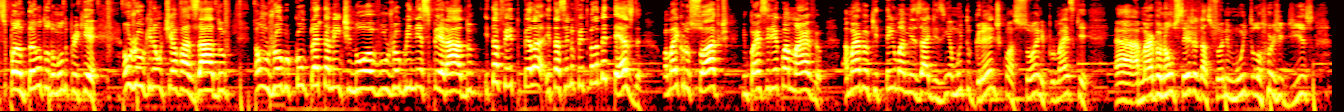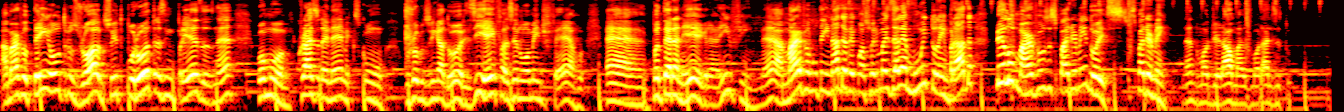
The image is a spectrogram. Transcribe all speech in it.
espantando todo mundo, porque é um jogo que não tinha vazado, é um jogo completamente novo, um jogo inesperado, e tá feito pela. e tá sendo feito pela Bethesda, com a Microsoft, em parceria com a Marvel. A Marvel que tem uma amizadezinha muito grande com a Sony, por mais que a Marvel não seja da Sony muito longe disso. A Marvel tem outros jogos feitos por outras empresas, né? Como Crysis Dynamics com o jogo dos Vingadores, EA fazendo o Homem de Ferro, é, Pantera Negra, enfim, né? A Marvel não tem nada a ver com a Sony, mas ela é muito lembrada pelo Marvel's Spider-Man 2. Spider-Man, né? No modo geral, Miles Morales e tudo.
